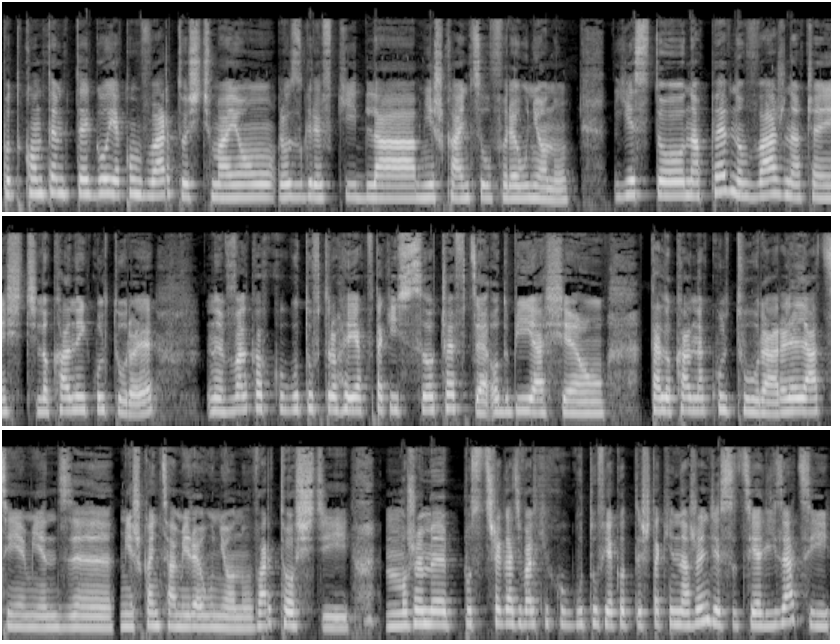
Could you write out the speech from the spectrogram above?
pod kątem tego, jaką wartość mają rozgrywki dla mieszkańców Reunionu. Jest to na pewno ważna część lokalnej kultury w walkach kogutów trochę jak w takiej soczewce odbija się ta lokalna kultura, relacje między mieszkańcami Reunionu, wartości. Możemy postrzegać walki kogutów jako też takie narzędzie socjalizacji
